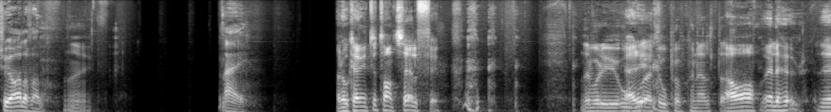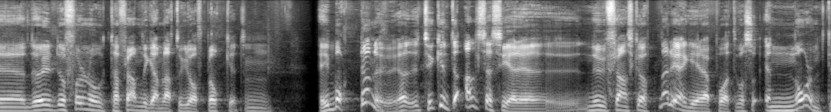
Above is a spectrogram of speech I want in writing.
Tror jag i alla fall. Nej. Nej. Men de kan ju inte ta en selfie. Det vore ju oerhört oprofessionellt. Då. Ja, eller hur? Det, då, då, får du nog ta fram det gamla autografblocket. Mm. Det är borta nu. Jag tycker inte alls jag ser det. Nu Franska öppna reagerar på att det var så enormt.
